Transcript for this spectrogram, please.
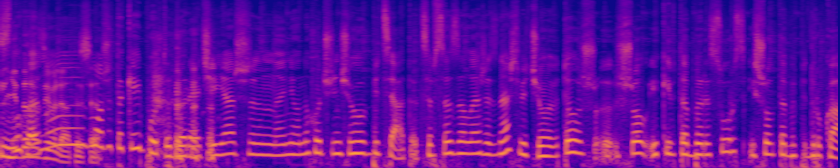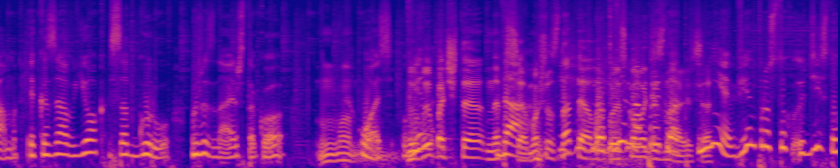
ніде не з'являтися. Ну, може таке й бути, до речі. Я ж не, не хочу нічого обіцяти. Це все залежить, знаєш від чого? Від того, що, який в тебе ресурс і що в тебе під руками. Як казав Йок Садгуру. Може, знаєш такого. Ну, Ось, ви він- вибачте, не Да. все можу знати, але обов'язково дізнаюся. Ні, він просто дійсно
